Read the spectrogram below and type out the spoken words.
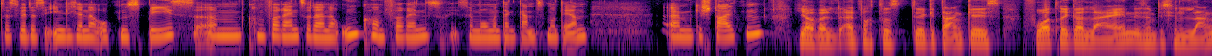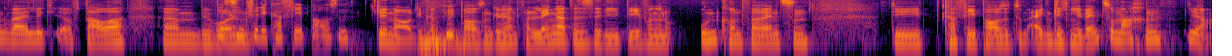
dass wir das ähnlich einer Open Space ähm, Konferenz oder einer Unkonferenz, ist ja momentan ganz modern, ähm, gestalten. Ja, weil einfach das, der Gedanke ist, Vorträge allein ist ein bisschen langweilig auf Dauer. Ähm, wir, wollen, sind für die Kaffeepausen. Genau, die Kaffeepausen gehören verlängert. Das ist ja die Idee von den Unkonferenzen, die Kaffeepause zum eigentlichen Event zu machen. Ja.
